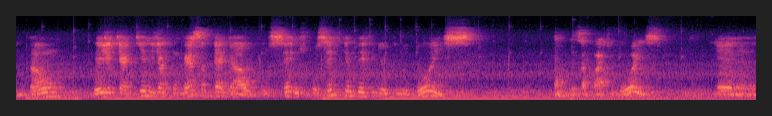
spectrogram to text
Então, Veja que aqui ele já começa a pegar conceito, os conceitos que ele definiu aqui no 2, nessa parte 2, é,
